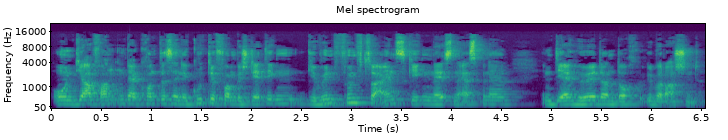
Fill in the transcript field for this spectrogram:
Und ja, Vandenberg konnte seine gute Form bestätigen, gewinnt 5 zu 1 gegen Nathan Aspinall, in der Höhe dann doch überraschend.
